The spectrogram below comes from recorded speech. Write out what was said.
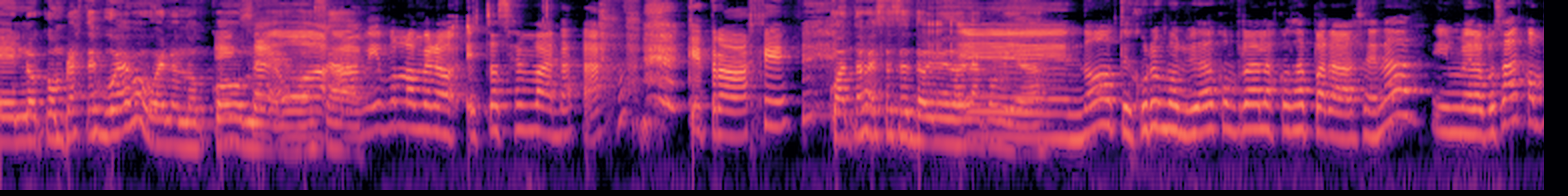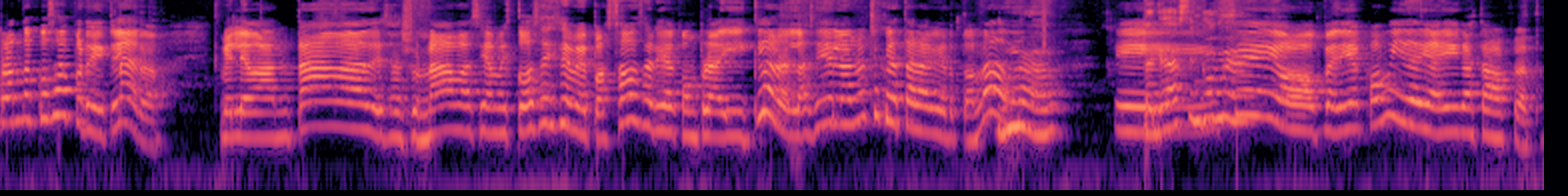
eh, no compraste huevo, bueno, no comes. O sea, a mí por lo menos esta semana que trabajé, ¿cuántas veces se te olvidó la comida? eh, no, te juro me olvidaba comprar las cosas para cenar y me la pasaba comprando cosas porque claro, me levantaba, desayunaba, hacía mis cosas y se me pasaba, salía a comprar y claro, a las 10 de la noche que estar abierto nada. No. ¿Te quedas sin comer? Sí, o pedía comida y ahí gastaba plata.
